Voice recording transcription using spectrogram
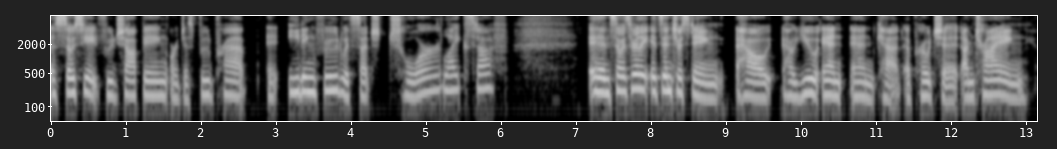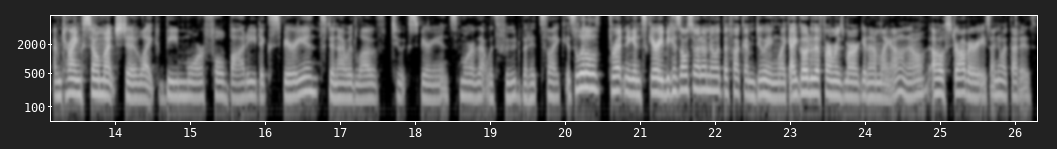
associate food shopping or just food prep, eh, eating food with such chore like stuff. And so it's really it's interesting how how you and and kat approach it. I'm trying i'm trying so much to like be more full bodied experienced and i would love to experience more of that with food but it's like it's a little threatening and scary because also i don't know what the fuck i'm doing. Like i go to the farmers market and i'm like i don't know. Oh strawberries. I know what that is.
